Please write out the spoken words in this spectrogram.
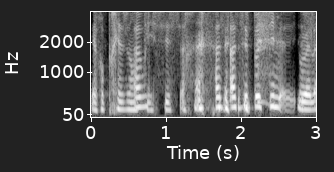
et représenté, ah c'est ça. Ah, ah c'est possible. voilà.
